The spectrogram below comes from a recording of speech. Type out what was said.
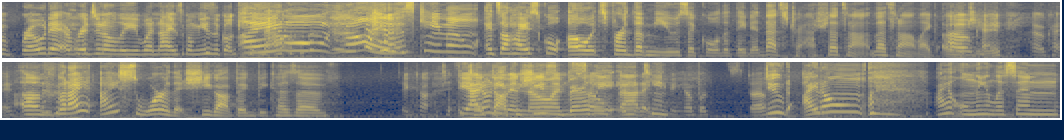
wrote it originally when High School Musical came I out. I don't know. this came out. It's a high school. Oh, it's for the musical that they did. That's trash. That's not. That's not like OG. okay. Okay. Um, but I I swore that she got big because of TikTok. T- See, I don't TikTok, know. she's I'm barely so bad 18. at keeping up with stuff. dude. I don't. I only listen.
